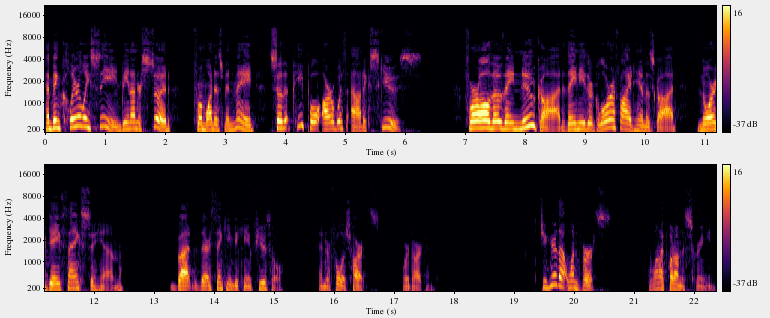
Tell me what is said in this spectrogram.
have been clearly seen, being understood from what has been made, so that people are without excuse. For although they knew God, they neither glorified him as God nor gave thanks to him, but their thinking became futile, and their foolish hearts were darkened. Did you hear that one verse? The one I put on the screen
